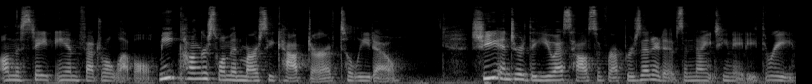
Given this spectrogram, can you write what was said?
on the state and federal level. Meet Congresswoman Marcy Kaptur of Toledo. She entered the U.S. House of Representatives in 1983.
